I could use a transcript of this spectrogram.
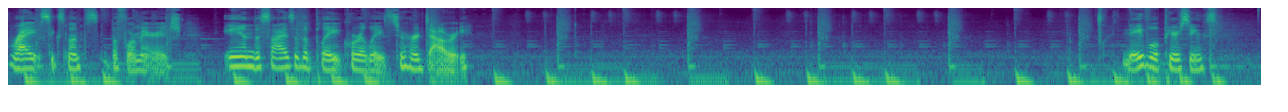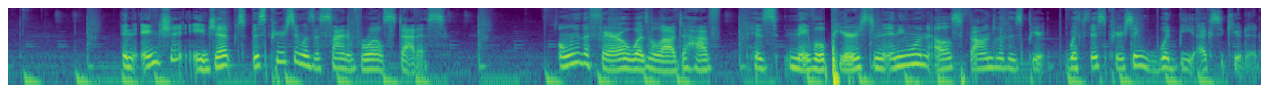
rite six months before marriage, and the size of the plate correlates to her dowry. Navel piercings. In ancient Egypt, this piercing was a sign of royal status. Only the pharaoh was allowed to have his navel pierced, and anyone else found with, his pier- with this piercing would be executed.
